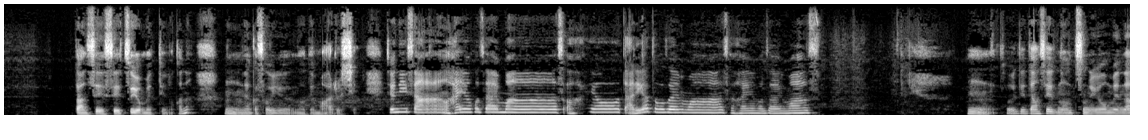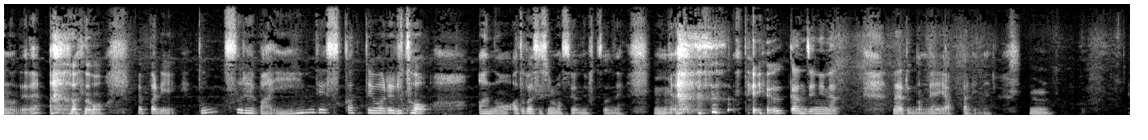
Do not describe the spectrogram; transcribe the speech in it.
男性性強めっていうのかな。うん、なんかそういうのでもあるし。ジョニーさん、おはようございます。おはよう。ありがとうございます。おはようございます。うん。それで男性の強めなのでね。あの、やっぱり、どうすればいいんですかって言われると、あの、アドバイスしますよね、普通ね。うん。っていう感じにな、なるのね、やっぱりね。うん。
